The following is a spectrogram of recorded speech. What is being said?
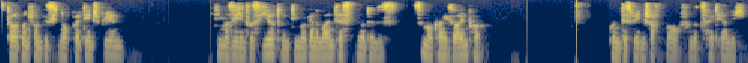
Es dauert manchmal ein bisschen noch bei den Spielen, die man sich interessiert und die man gerne mal antesten würde. Das ist immer gar nicht so einfach. Und deswegen schafft man auch von der Zeit her nicht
